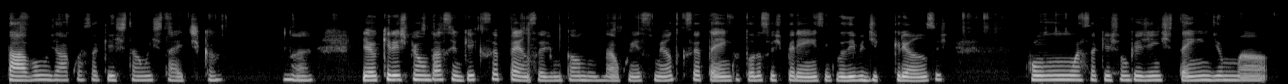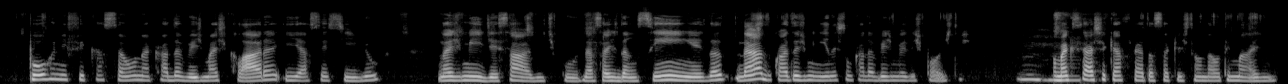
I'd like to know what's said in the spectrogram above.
estavam já com essa questão estética, né? E eu queria te perguntar assim, o que, que você pensa, juntando né, o conhecimento que você tem, com toda a sua experiência, inclusive de crianças, com essa questão que a gente tem de uma pornificação né, cada vez mais clara e acessível nas mídias, sabe? Tipo, nessas dancinhas, da, né, do quais as meninas estão cada vez mais expostas. Uhum. Como é que você acha que afeta essa questão da autoimagem?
